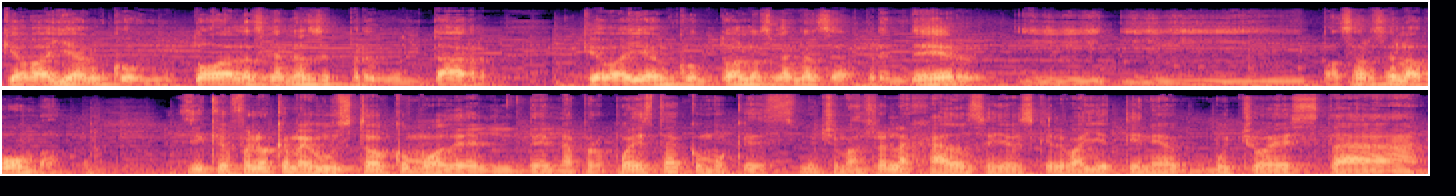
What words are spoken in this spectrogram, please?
que vayan con todas las ganas de preguntar, que vayan con todas las ganas de aprender y, y pasarse la bomba. Sí, que fue lo que me gustó como del, de la propuesta, como que es mucho más relajado, o sea, ya ves que el Valle tiene mucho esta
